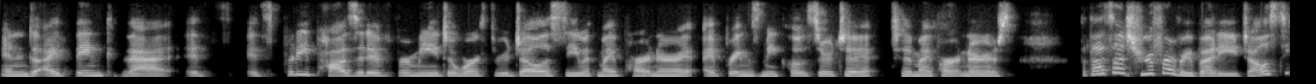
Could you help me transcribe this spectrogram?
And I think that it's it's pretty positive for me to work through jealousy with my partner. It, it brings me closer to to my partners. But that's not true for everybody. Jealousy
